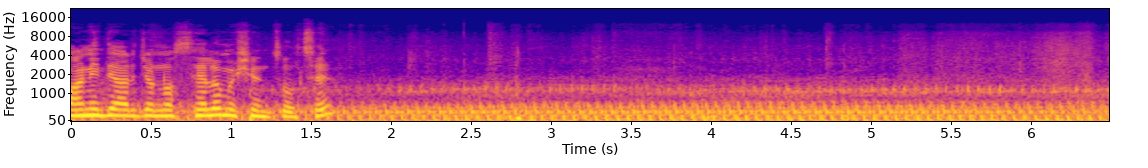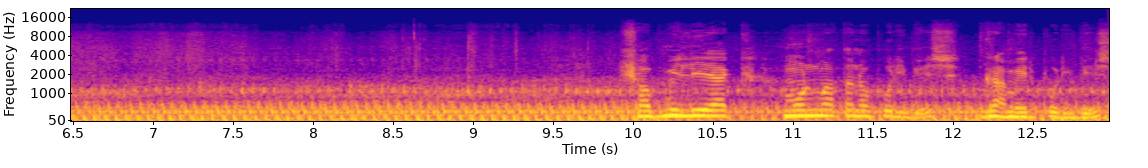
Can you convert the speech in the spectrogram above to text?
পানি দেওয়ার জন্য সেলো মেশিন চলছে। সব মিলিয়ে এক মন মাতানো পরিবেশ, গ্রামের পরিবেশ।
